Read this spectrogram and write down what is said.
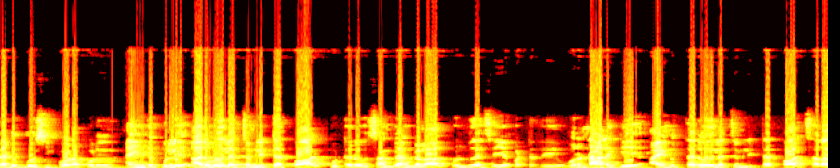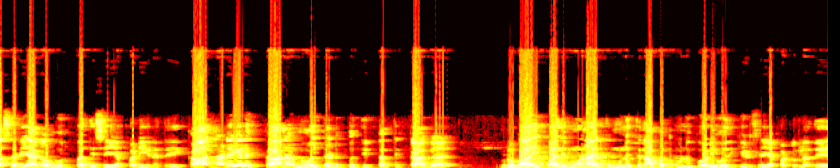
தடுப்பூசி போடப்படும். ஐந்து புள்ளி அறுபது லட்சம் லிட்டர் பால் கூட்டுறவு சங்கங்களால் கொள்முதல் செய்யப்பட்டது. ஒரு நாளைக்கு ஐநூத்தி அறுபது லட்சம் லிட்டர் பால் சராசரியாக உற்பத்தி செய்யப்படுகிறது. கால்நடைகளுக்கான நோய் தடுப்பு திட்டத்திற்காக ரூபாய் பதிமூணாயிரத்து முன்னூத்தி நாற்பத்தி மூணு கோடி ஒதுக்கீடு செய்யப்பட்டுள்ளது.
